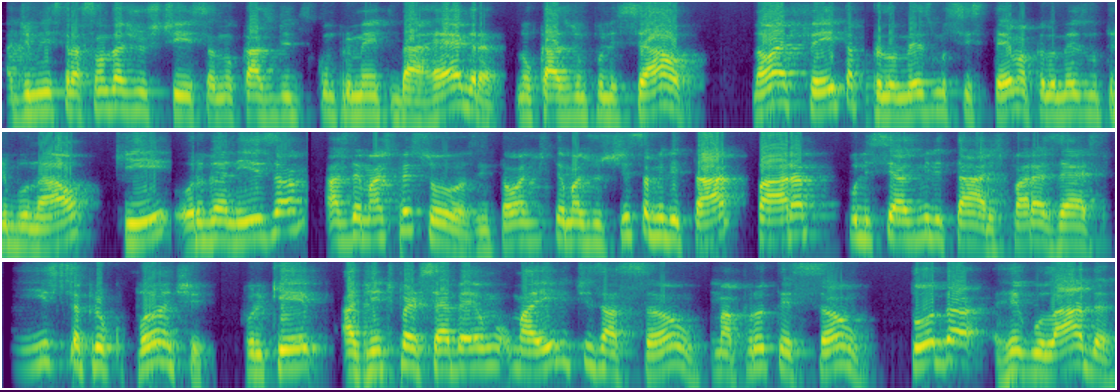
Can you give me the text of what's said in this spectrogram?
A administração da justiça, no caso de descumprimento da regra, no caso de um policial, não é feita pelo mesmo sistema, pelo mesmo tribunal que organiza as demais pessoas. Então a gente tem uma justiça militar para policiais militares, para exército. E isso é preocupante porque a gente percebe uma elitização, uma proteção toda regulada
